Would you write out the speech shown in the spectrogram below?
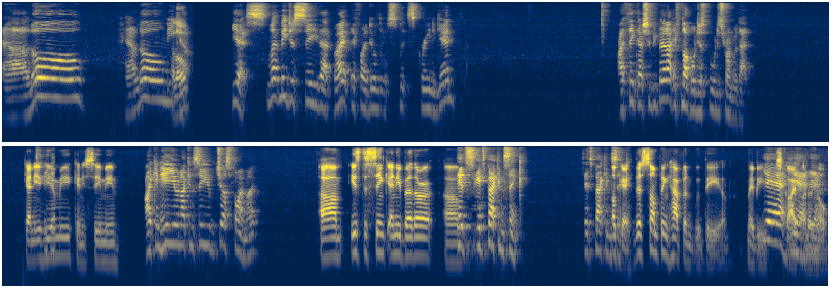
Hello, hello, Mika. Hello? Yes, let me just see that, mate. If I do a little split screen again, I think that should be better. If not, we'll just we'll just run with that. Can you hear me? Can you see me? I can hear you and I can see you just fine, mate. Um, is the sync any better? Um, It's it's back in sync. It's back in sync. okay. There's something happened with the uh, maybe Yeah, Skype. yeah, I don't yeah. know.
